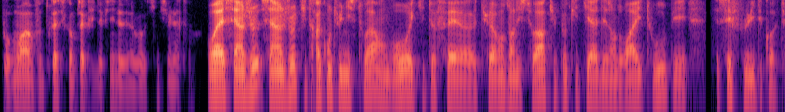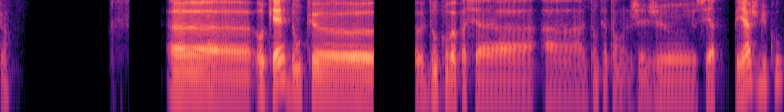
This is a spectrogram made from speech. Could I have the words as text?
Pour moi, en tout cas, c'est comme ça que je définis le Walking Simulator. Ouais, c'est un jeu, c'est un jeu qui te raconte une histoire en gros et qui te fait, euh, tu avances dans l'histoire, tu peux cliquer à des endroits et tout, puis c'est fluide quoi, tu vois. Euh, ok, donc euh, donc on va passer à, à- donc attends, je, je- c'est à PH du coup?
